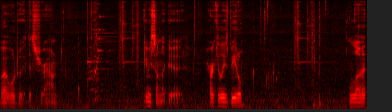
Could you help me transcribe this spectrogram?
But we'll do it this round. Give me something good. Hercules beetle. Love it.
